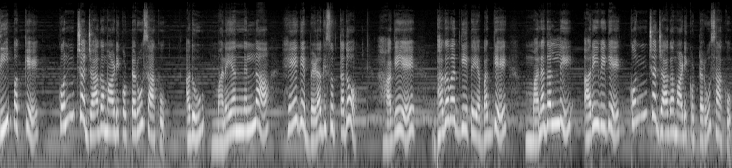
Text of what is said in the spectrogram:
ದೀಪಕ್ಕೆ ಕೊಂಚ ಜಾಗ ಮಾಡಿಕೊಟ್ಟರೂ ಸಾಕು. ಅದು ಮನೆಯನ್ನೆಲ್ಲ ಹೇಗೆ ಬೆಳಗಿಸುತ್ತದೋ ಹಾಗೆಯೇ ಭಗವದ್ಗೀತೆಯ ಬಗ್ಗೆ ಮನದಲ್ಲಿ ಅರಿವಿಗೆ ಕೊಂಚ ಜಾಗ ಮಾಡಿಕೊಟ್ಟರೂ ಸಾಕು.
